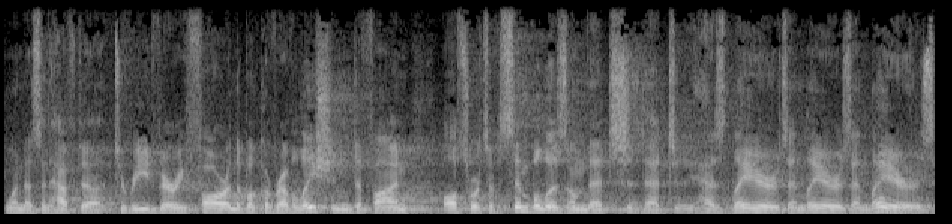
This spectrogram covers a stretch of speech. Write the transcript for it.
One doesn't have to, to read very far in the book of Revelation to find all sorts of symbolism that, that has layers and layers and layers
